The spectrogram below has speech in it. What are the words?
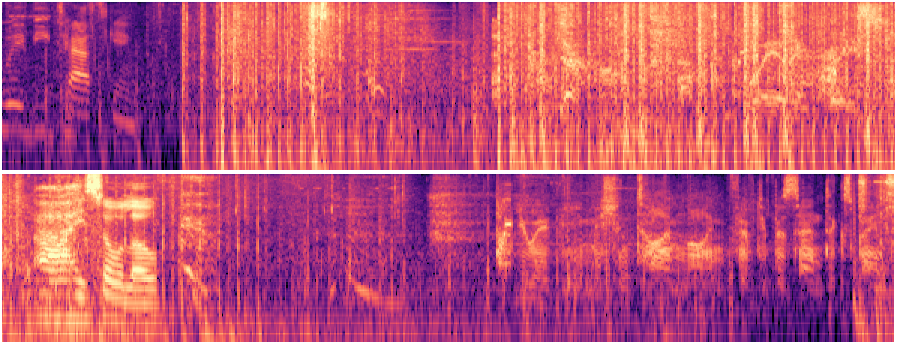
UAV tasking. Ah, he's so low. UAV mission timeline 50% expanded.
